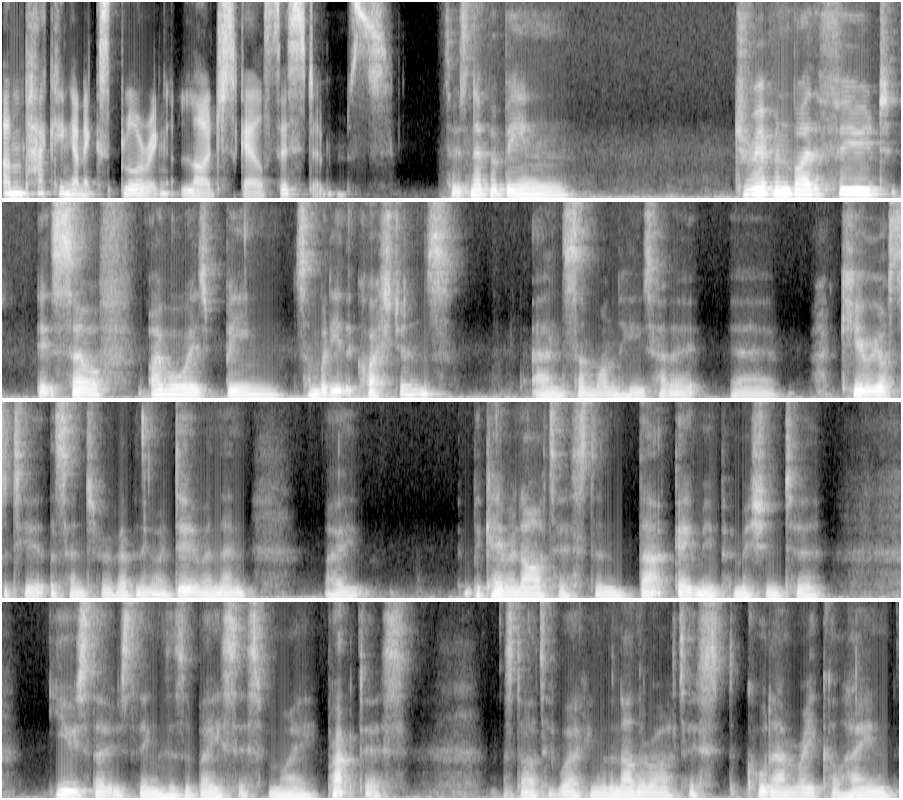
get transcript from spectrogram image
unpacking and exploring large scale systems. So it's never been driven by the food itself. I've always been somebody that questions and someone who's had a, a curiosity at the centre of everything I do. And then I became an artist, and that gave me permission to use those things as a basis for my practice. I started working with another artist called Anne-Marie Culhane,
